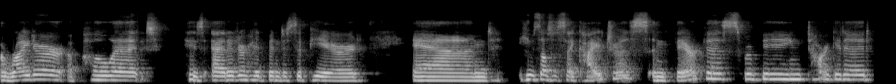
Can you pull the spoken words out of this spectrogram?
a writer, a poet. His editor had been disappeared. And he was also a psychiatrist, and therapists were being targeted.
